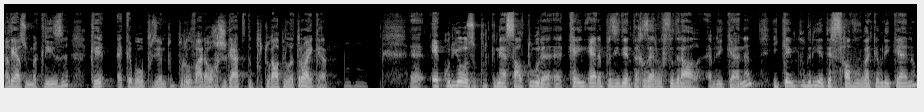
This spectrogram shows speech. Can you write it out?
Aliás, uma crise que acabou, por exemplo, por levar ao resgate de Portugal pela Troika. Eh, é curioso porque nessa altura eh, quem era presidente da Reserva Federal Americana e quem poderia ter salvo o Banco Americano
